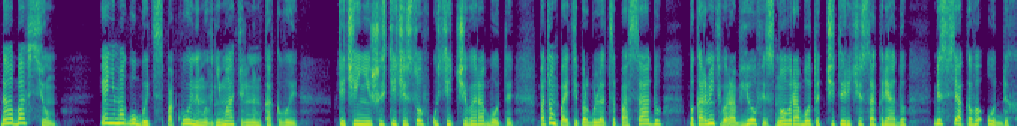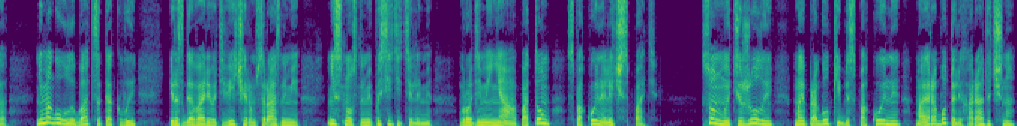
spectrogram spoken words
Да обо всем. Я не могу быть спокойным и внимательным, как вы, — в течение шести часов усидчивой работы, потом пойти прогуляться по саду, покормить воробьев и снова работать четыре часа кряду без всякого отдыха. Не могу улыбаться, как вы, и разговаривать вечером с разными несносными посетителями, вроде меня, а потом спокойно лечь спать. Сон мой тяжелый, мои прогулки беспокойны, моя работа лихорадочна.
